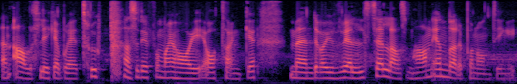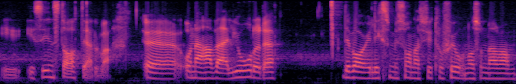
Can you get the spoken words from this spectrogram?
en alls lika bred trupp, alltså det får man ju ha i åtanke. Men det var ju väldigt sällan som han ändrade på någonting i, i sin startelva. Eh, och när han väl gjorde det det var ju liksom i sådana situationer som när de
